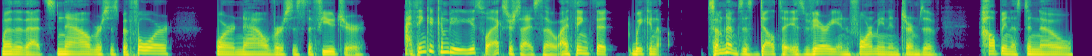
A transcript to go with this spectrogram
Whether that's now versus before or now versus the future. I think it can be a useful exercise, though. I think that we can sometimes this delta is very informing in terms of helping us to know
